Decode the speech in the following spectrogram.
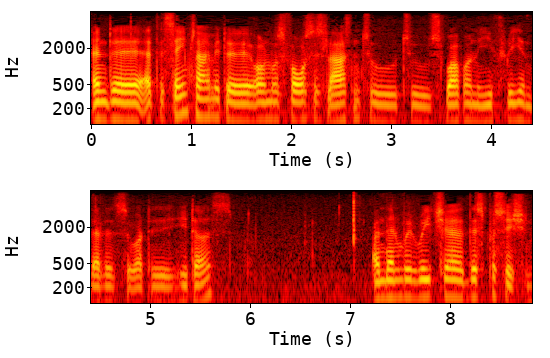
And at the same time, it almost forces Larsen to to swap on e3, and that is what he does. And then we reach this position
